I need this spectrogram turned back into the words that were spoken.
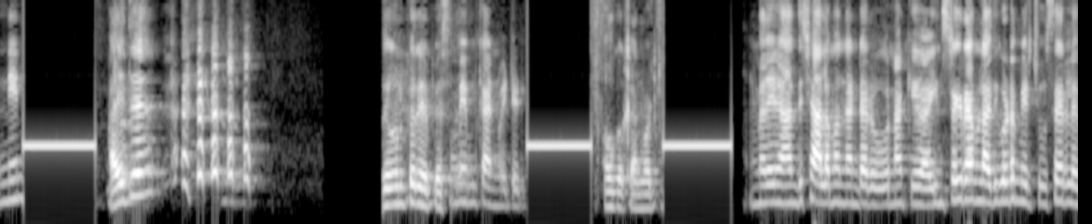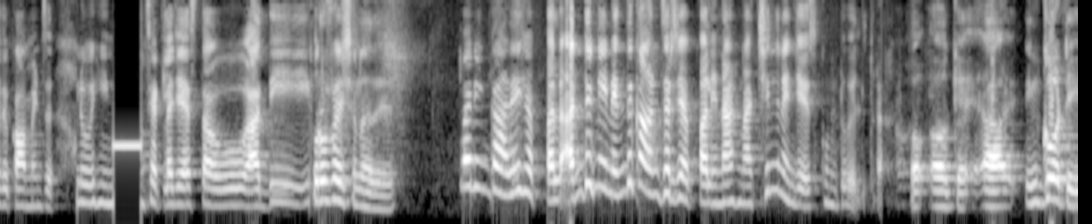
నేను అయితే? దేవుని పేరు చెప్పేసి మేము కన్వర్టెడ్ ఒక కన్వర్ట్ మరి అది చాలా మంది అంటారు నాకు ఇన్స్టాగ్రామ్లో అది కూడా మీరు చూసారు లేదు కామెంట్స్ నువ్వు హిందీ ఎట్లా చేస్తావు? అది ప్రొఫెషన్ అది. మరి ఇంకా అదే చెప్పాలి. అంటే నేను ఎందుకు ఆన్సర్ చెప్పాలి? నాకు నచ్చింది నేను చేసుకుంటూ వెళ్తున్నా. ఓకే. ఇంకోటి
